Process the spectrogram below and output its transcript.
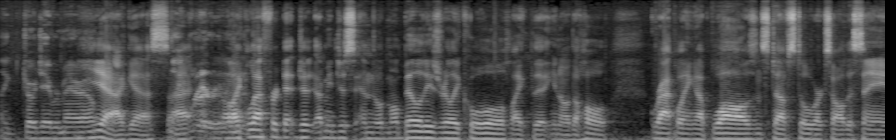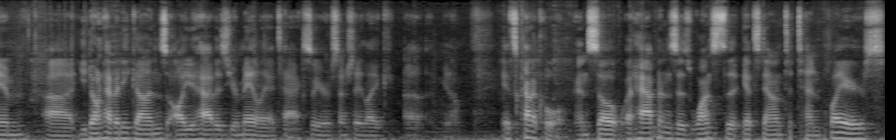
like George A. Romero. yeah, I guess. Like, I, like Left 4 Dead. I mean, just and the mobility is really cool. Like the you know the whole grappling up walls and stuff still works all the same. Uh, you don't have any guns. All you have is your melee attack. So you're essentially like uh, you know, it's kind of cool. And so what happens is once it gets down to ten players.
